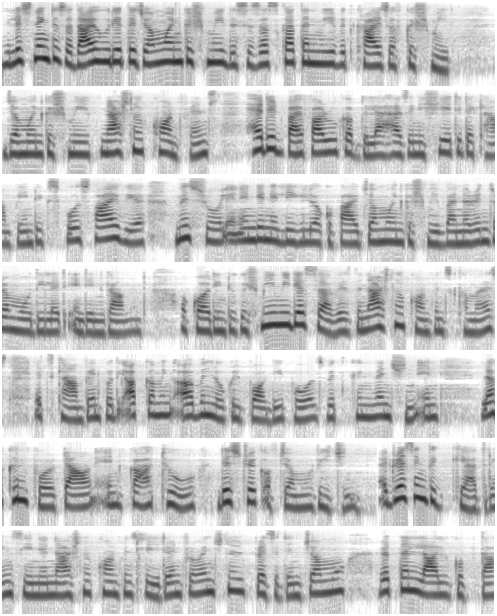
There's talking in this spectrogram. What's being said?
You're listening to Sadai Hurriyat-e Jammu and Kashmir. This is Azka Tanveer with Cries of Kashmir. Jammu and Kashmir National Conference, headed by Farooq Abdullah, has initiated a campaign to expose 5-year misrule in Indian illegally occupied Jammu and Kashmir by Narendra Modi-led Indian government. According to Kashmir Media Service, the National Conference commenced its campaign for the upcoming urban local body polls with convention in Lakhanpur town in کا district of Jammu region addressing the gathering senior National Conference leader president Jammu Rattan Lal Gupta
